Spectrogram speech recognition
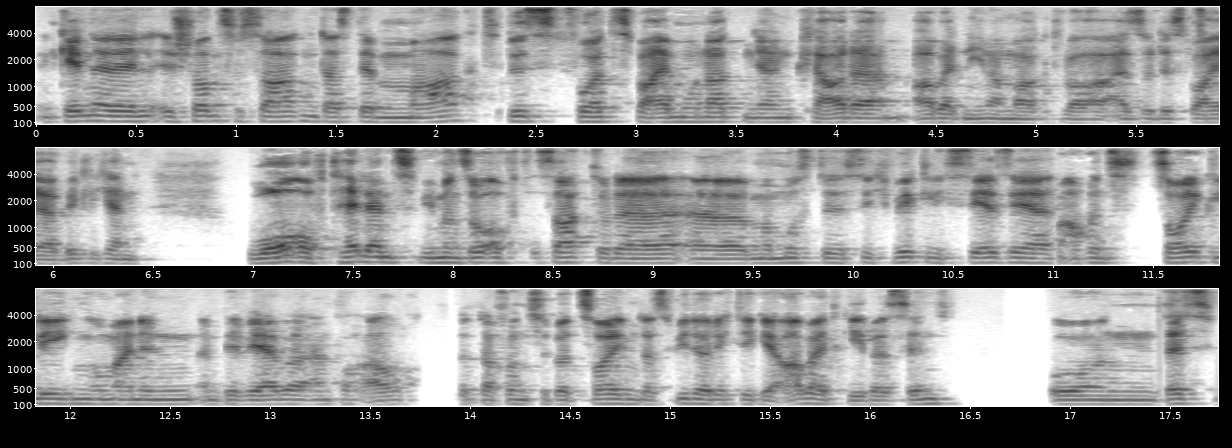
generell ist schon zu sagen, dass der Markt bis vor zwei Monaten ja ein klarer Arbeitnehmermarkt war. Also das war ja wirklich ein War of Talents, wie man so oft sagt, oder äh, man musste sich wirklich sehr, sehr auch ins Zeug legen, um einen, einen Bewerber einfach auch davon zu überzeugen, dass wir der richtige Arbeitgeber sind. Und das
